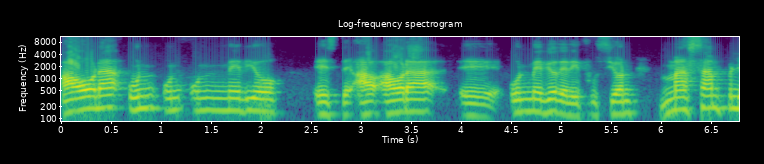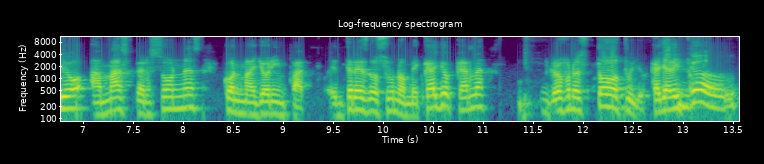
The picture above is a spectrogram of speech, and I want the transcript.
ahora un, un, medio, este, ahora eh, un medio de difusión más amplio a más personas con mayor impacto. En 3, 2, 1, me callo, Carla, el micrófono es todo tuyo, calladito. Go.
